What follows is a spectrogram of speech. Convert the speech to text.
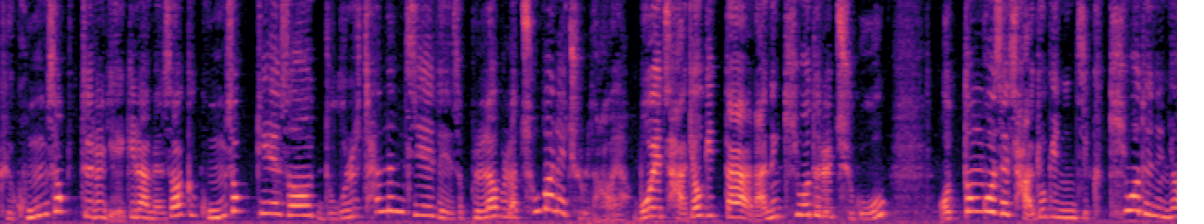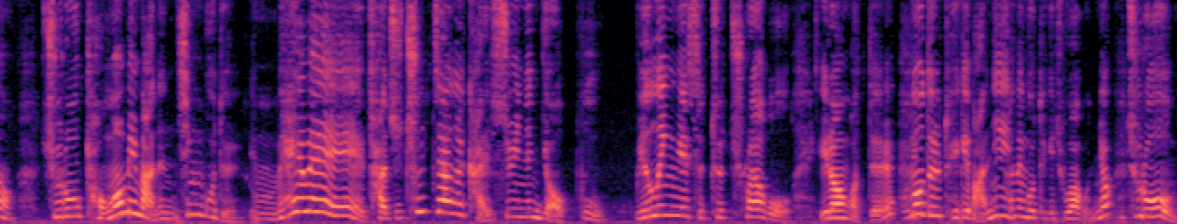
그 공석들을 얘기를 하면서 그 공석 뒤에서 누구를 찾는지에 대해서 블라블라 초반에 주로 나와요. 뭐에 자격 있다라는 키워드를 주고 어떤 곳에 자격이 있는지 그 키워드는요, 주로 경험이 많은 친구들, 음, 해외에 자주 출장을 갈 수 있는 여부, willingness to travel 이런 것들. 언어들 되게 많이 하는 거 되게 좋아하거든요. 주로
